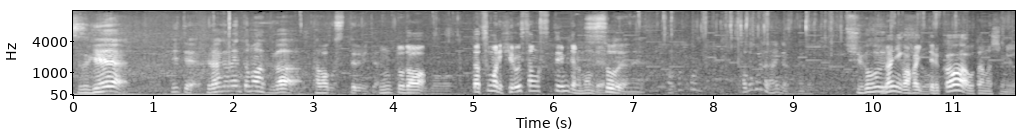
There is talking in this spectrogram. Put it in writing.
すげえ。見てフラグメントマークがタバコ吸ってるみたい。な本当だ。だつまりひろしさんが吸ってるみたいなもんだよそうだよね。タバコタバコじゃないんだよね。違う何が入ってるかはお楽しみ。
